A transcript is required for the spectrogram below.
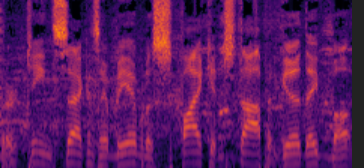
13 seconds. They'll be able to spike it and stop it. Good. They bo-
